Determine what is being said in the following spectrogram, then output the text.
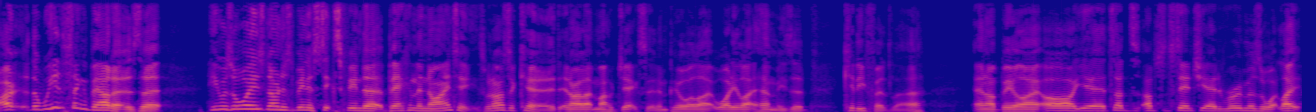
I the weird thing about it is that he was always known as being a sex offender back in the '90s. When I was a kid, and I like Michael Jackson, and people were like, "Why do you like him? He's a kitty fiddler." And I'd be like, "Oh yeah, it's unsubstantiated rumors or what?" Like,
